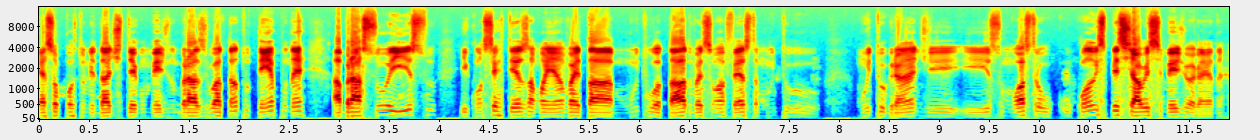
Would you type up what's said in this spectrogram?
essa oportunidade de ter um Major no Brasil há tanto tempo, né? Abraçou isso e com certeza amanhã vai estar muito lotado, vai ser uma festa muito muito grande e isso mostra o, o quão especial esse Major é, né?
